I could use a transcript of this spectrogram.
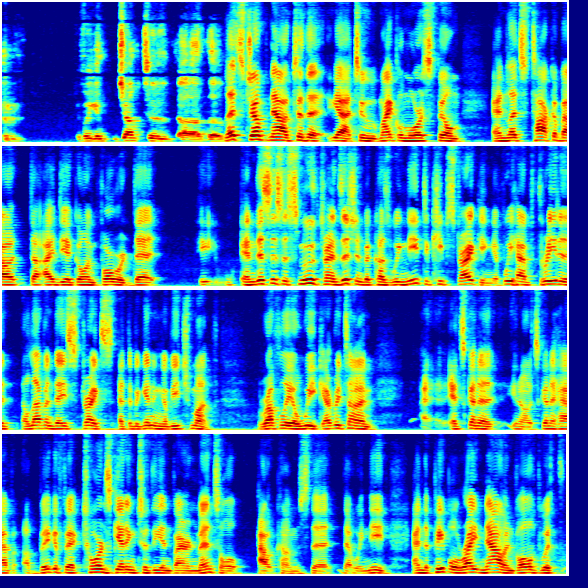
if we can jump to uh, the. Let's jump now to the, yeah, to Michael Moore's film. And let's talk about the idea going forward that, and this is a smooth transition because we need to keep striking. If we have three to 11 day strikes at the beginning of each month, roughly a week, every time, it's going to, you know, it's going to have a big effect towards getting to the environmental outcomes that that we need and the people right now involved with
